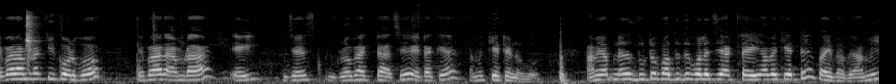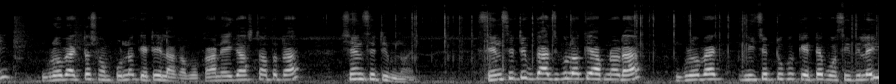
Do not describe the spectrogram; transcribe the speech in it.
এবার আমরা কি করব? এবার আমরা এই যে গ্রো ব্যাগটা আছে, এটাকে আমি কেটে নেব। আমি আপনাদের দুটো পদ্ধতি বলেছি, একটা এইভাবে কেটে বা এইভাবে। আমি গ্রো ব্যাগটা সম্পূর্ণ কেটেই লাগাবো, কারণ এই গাছটা অতটা সেনসিটিভ নয়। সেনসিটিভ গাছগুলোকে আপনারা গ্রো ব্যাগ নিচেরটুকু কেটে বসিয়ে দিলেই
